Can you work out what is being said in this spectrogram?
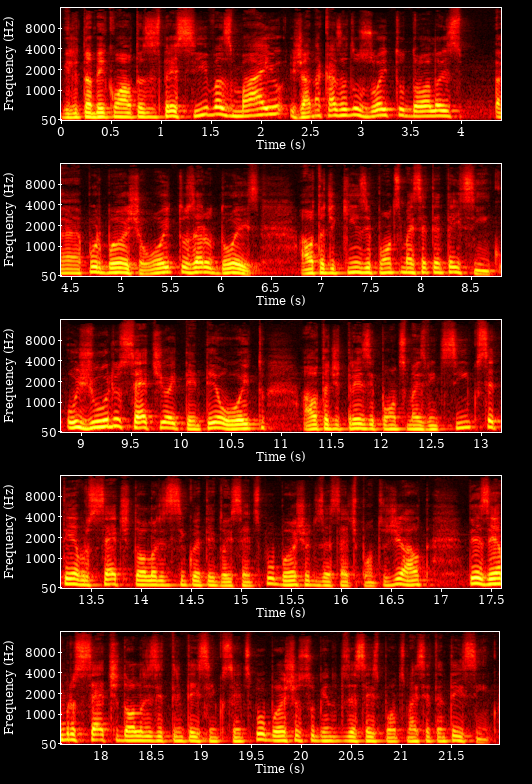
Milho também com altas expressivas, maio já na casa dos 8 dólares uh, por bushel, 8,02, alta de 15 pontos mais 75. O julho, 7,88, alta de 13 pontos mais 25. Setembro, 7 dólares e 52 centos por bushel, 17 pontos de alta. Dezembro, 7 dólares e 35 centos por bushel, subindo 16 pontos mais 75.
